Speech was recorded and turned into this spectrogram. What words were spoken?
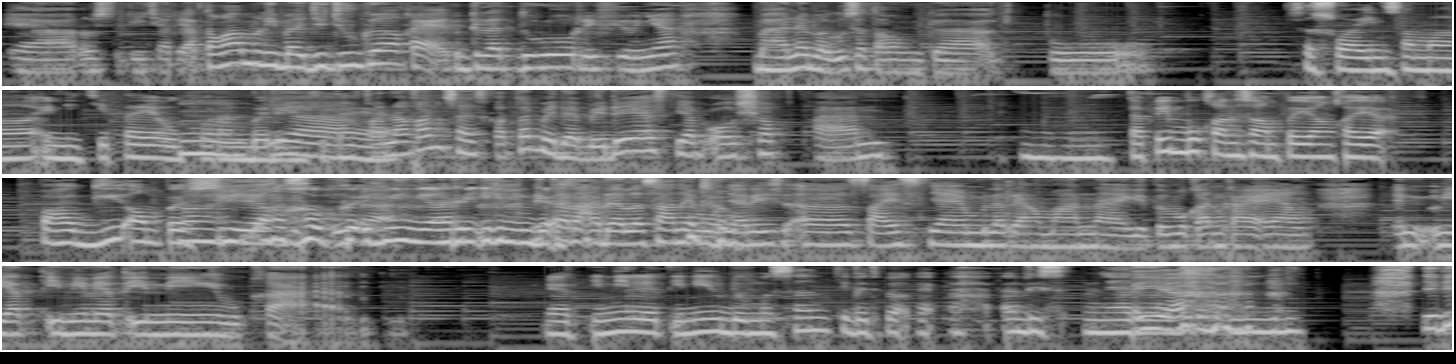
ya harus dicari atau nggak beli baju juga kayak dilihat dulu reviewnya bahannya bagus atau enggak gitu sesuaiin sama ini kita ya ukuran Hmm, badan iya, kita ya karena kan size kartnya beda-beda ya setiap all shop kan Hmm, tapi bukan sampai yang kayak pagi sampai Ah, siang iya, sampai ini nyariin enggak. karena ada alasannya mau nyari eh, size-nya yang bener yang mana gitu, bukan kayak yang in- lihat ini lihat ini, bukan. Lihat ini lihat ini udah mesen tiba-tiba kayak ah Alis nyari Iya. lagi. Jadi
